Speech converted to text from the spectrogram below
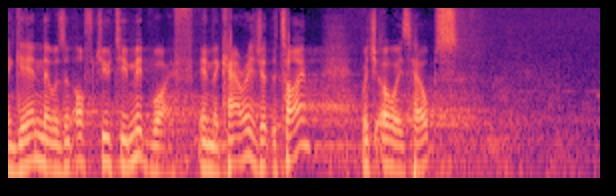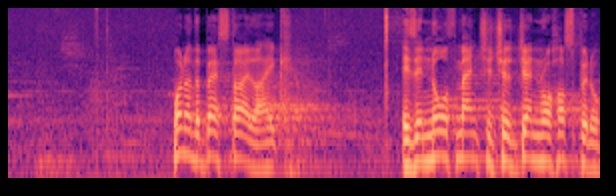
Again, there was an off-duty midwife in the carriage at the time, which always helps. One of the best I like is in North Manchester General Hospital.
